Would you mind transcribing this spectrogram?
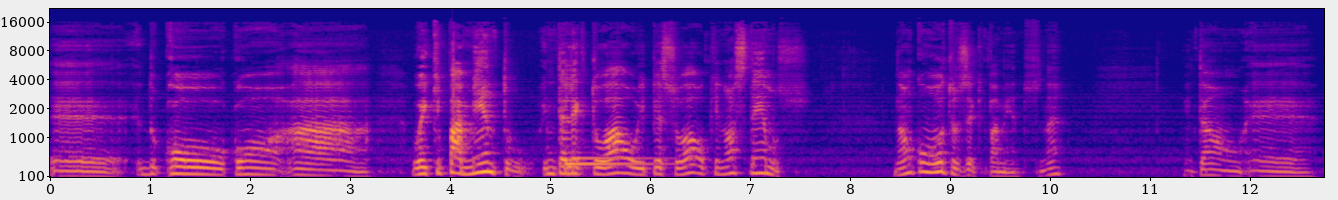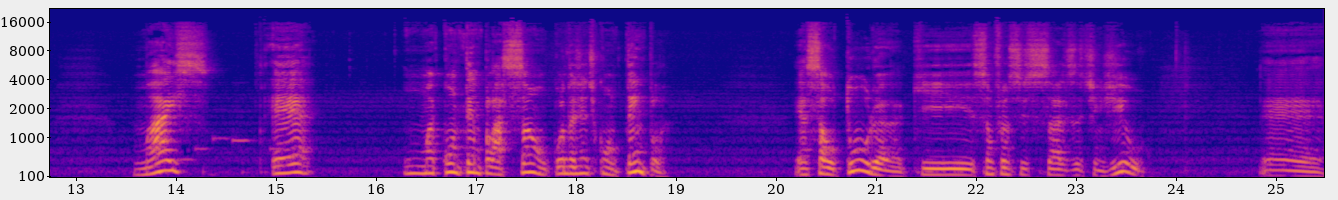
É, do, com, com a, o equipamento intelectual e pessoal que nós temos, não com outros equipamentos, né? Então, é, mas é uma contemplação, quando a gente contempla essa altura que São Francisco de Sales atingiu, é,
